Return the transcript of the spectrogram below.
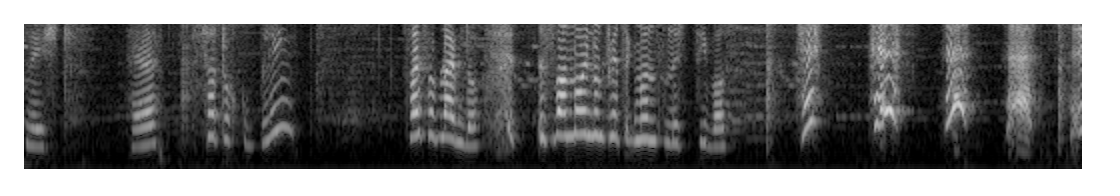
Nicht. Hä? Es hat doch geblinkt. Zwei verbleibende. Es waren 49 Münzen. Ich zieh was. Hä? Hä? Hä? Hä? Hä?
